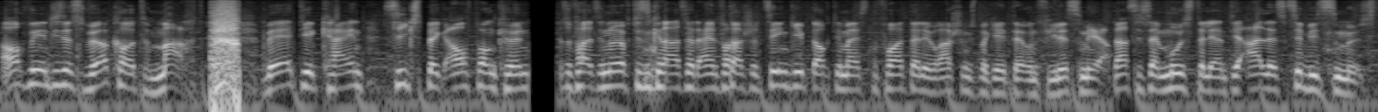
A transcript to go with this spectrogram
auch wenn ihr dieses Workout macht, werdet ihr kein Sixpack aufbauen können. Also falls ihr neu auf diesem Kanal seid, einfach Tasche 10 gibt auch die meisten Vorteile, Überraschungspakete und vieles mehr. Das ist ein Muster, lernt ihr alles, was ihr wissen müsst.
